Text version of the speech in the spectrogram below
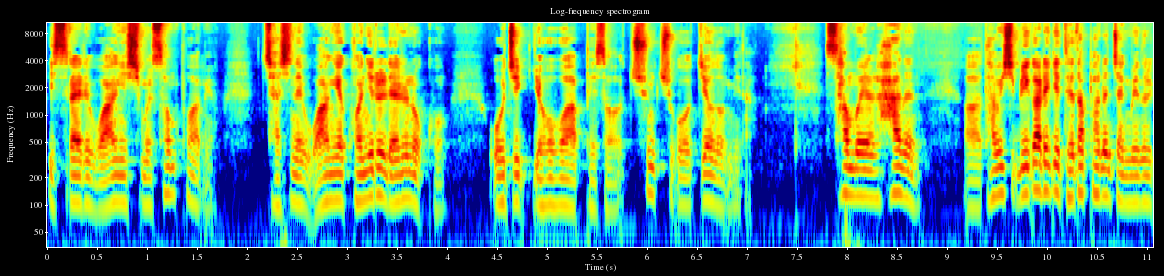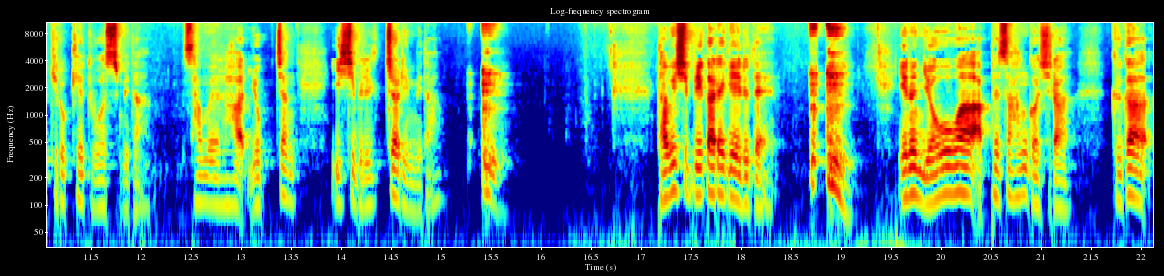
이스라엘의 왕이심을 선포하며 자신의 왕의 권위를 내려놓고 오직 여호와 앞에서 춤추고 뛰어놉니다. 사무엘 하는 어, 다윗이 미갈에게 대답하는 장면을 기록해 두었습니다. 사무엘 하 6장 21절입니다. 다윗이 미갈에게 이르되 이는 여호와 앞에서 한 것이라 그가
